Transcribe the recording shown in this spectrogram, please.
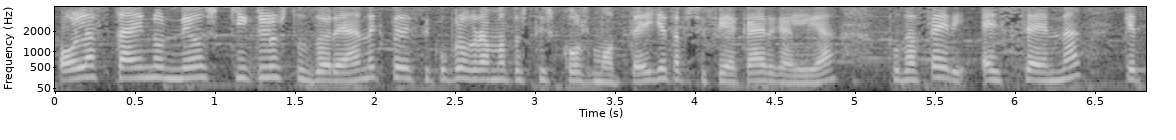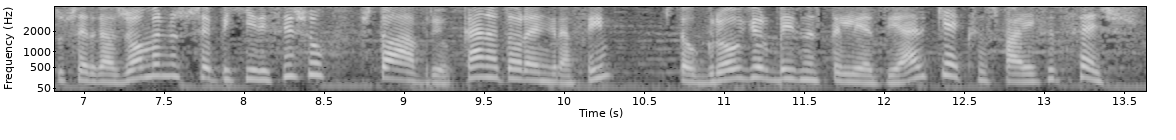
Όλα αυτά είναι ο νέος κύκλος του δωρεάν εκπαιδευτικού προγράμματος της Κοσμοτέ για τα ψηφιακά εργαλεία που θα φέρει εσένα και τους εργαζόμενους της επιχείρησής σου στο αύριο. Κάνε τώρα εγγραφή στο growyourbusiness.gr και εξασφάλισε τη θέση σου.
